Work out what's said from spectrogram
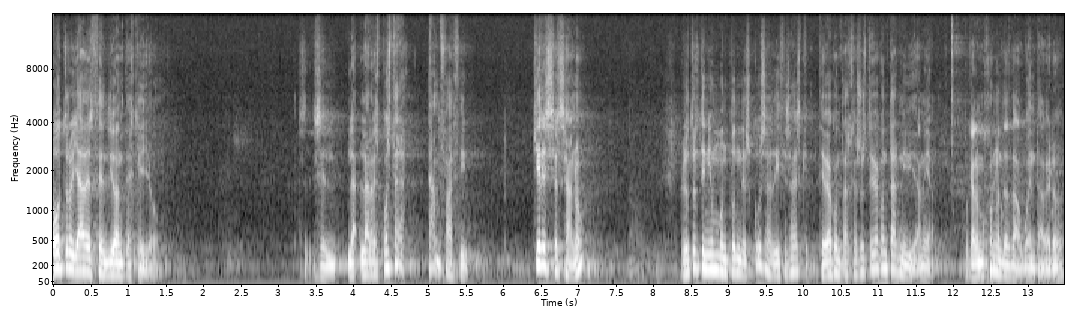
otro ya descendió antes que yo. La, respuesta era tan fácil. ¿Quieres ser sano? El otro tenía un montón de excusas. Dice, ¿sabes qué? Te voy a contar, Jesús, te voy a contar mi vida, mía. Porque a lo mejor no te has dado cuenta, pero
